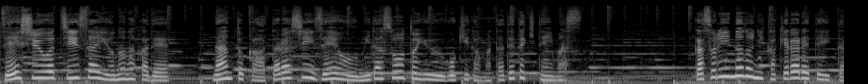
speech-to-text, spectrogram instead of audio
税収は小さい世の中でなんとか新しい税を生み出そうという動きがまた出てきています。ガソリンなどにかけられていた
